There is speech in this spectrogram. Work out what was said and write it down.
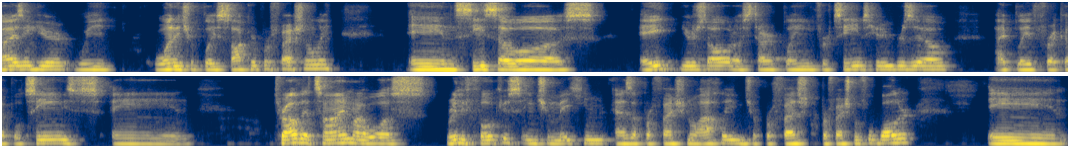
guys in here, we wanted to play soccer professionally, and since I was eight years old, I started playing for teams here in Brazil. I played for a couple teams, and throughout that time, I was really focused into making as a professional athlete, into a professional professional footballer. And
